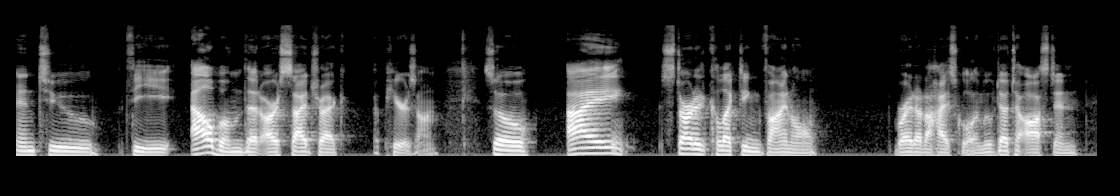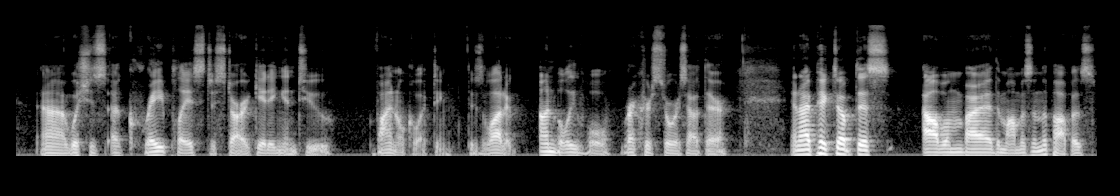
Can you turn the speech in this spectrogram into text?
into the album that our sidetrack appears on. So I started collecting vinyl right out of high school. I moved out to Austin, uh, which is a great place to start getting into vinyl collecting. There's a lot of unbelievable record stores out there. And I picked up this album by the Mamas and the Papas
